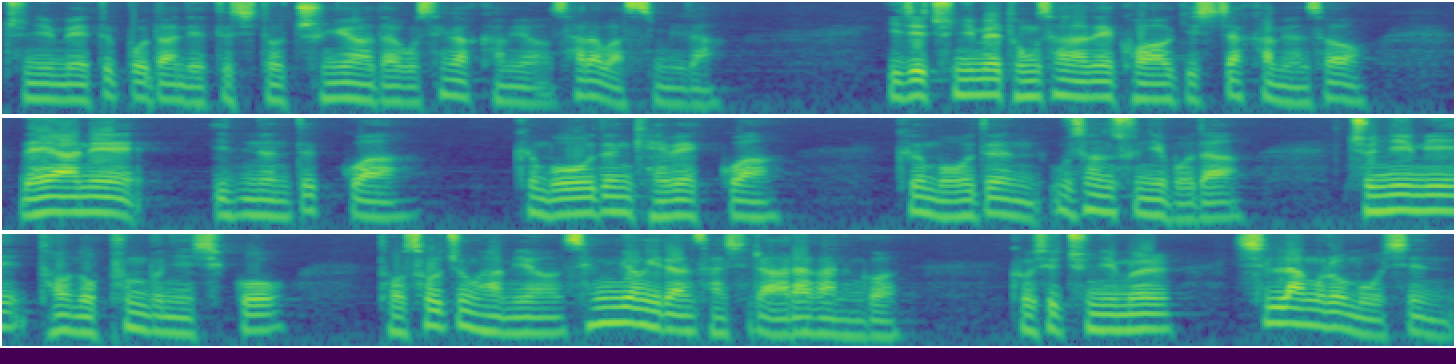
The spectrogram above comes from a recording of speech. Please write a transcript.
주님의 뜻보다 내 뜻이 더 중요하다고 생각하며 살아왔습니다. 이제 주님의 동산 안에 거하기 시작하면서 내 안에 있는 뜻과 그 모든 계획과 그 모든 우선순위보다 주님이 더 높은 분이시고 더 소중하며 생명이란 사실을 알아가는 것, 그것이 주님을 신랑으로 모신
